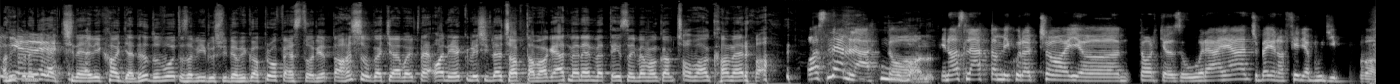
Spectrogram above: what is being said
amikor a gyerek csinálja, még hagyjál, de tudod, volt az a vírus videó, amikor a professzor jött a hasongatjába, hogy anélkül is így lecsapta magát, mert nem vett észre, hogy be van kapcsolva a kamera. Azt nem láttam. Hú, Én azt láttam, mikor a csaj uh, tartja az óráját, és bejön a férje bugyiba,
